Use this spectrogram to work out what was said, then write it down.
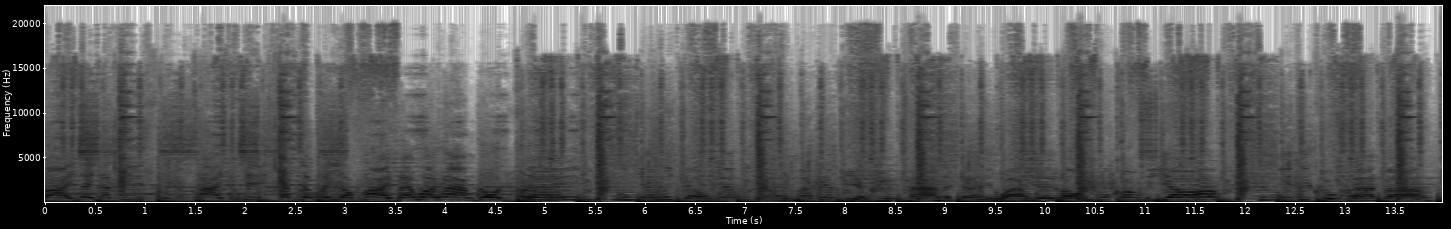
บายในนาทีสุดท้ายชีวิตยังไม่ยอมพ่ายแม้ว่าร่างโดนตรึเฮ้งมึงยังไม่จบมันมาแค่เพียงครึ่งทางและจะให้วางมือลงกูคงไม่ยอมจึงมี ที่ค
